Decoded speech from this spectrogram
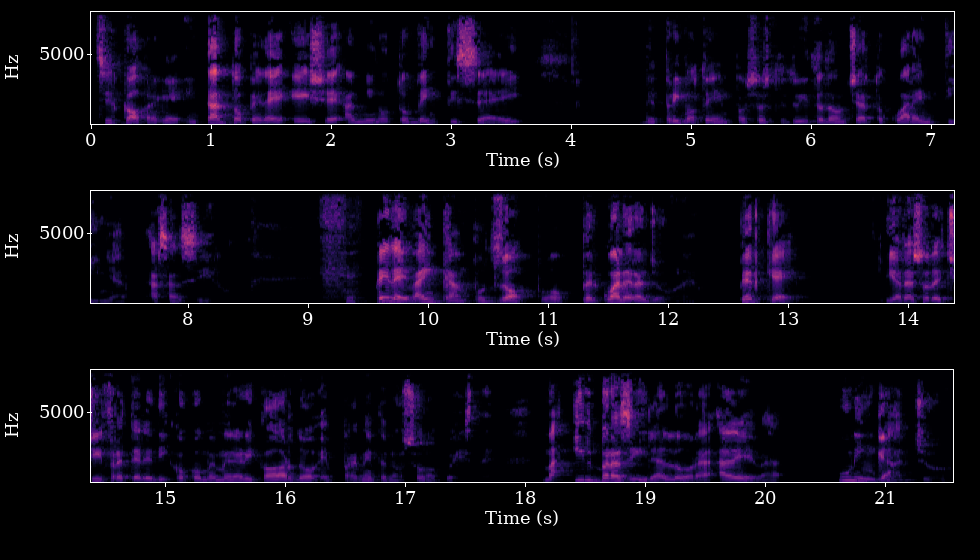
Si scopre che intanto Pelé esce al minuto 26 del primo tempo, sostituito da un certo Quarentigna a San Siro. Pelé va in campo zoppo per quale ragione? Perché io adesso le cifre te le dico come me le ricordo e probabilmente non sono queste, ma il Brasile allora aveva un ingaggio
